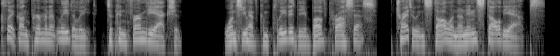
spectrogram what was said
Click on Permanently Delete to confirm the action. Once you have completed the above process, try to install and uninstall the apps.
